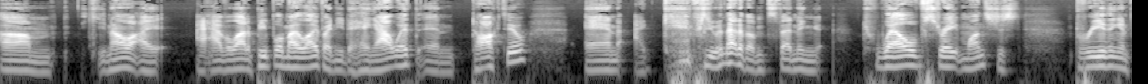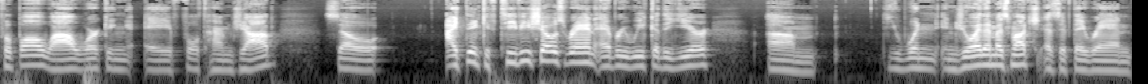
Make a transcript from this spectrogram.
Um, you know, I I have a lot of people in my life I need to hang out with and talk to, and I can't be doing that if I'm spending 12 straight months just breathing in football while working a full time job. So I think if TV shows ran every week of the year, um, you wouldn't enjoy them as much as if they ran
